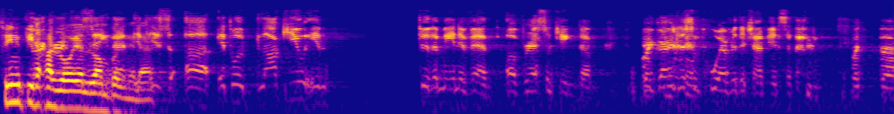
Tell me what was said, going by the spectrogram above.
So yun yung You're pinaka correct in Royal Rumble that nila. It, is, uh, it will block you into the main event of Wrestle Kingdom, regardless of whoever the champions is. But the,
